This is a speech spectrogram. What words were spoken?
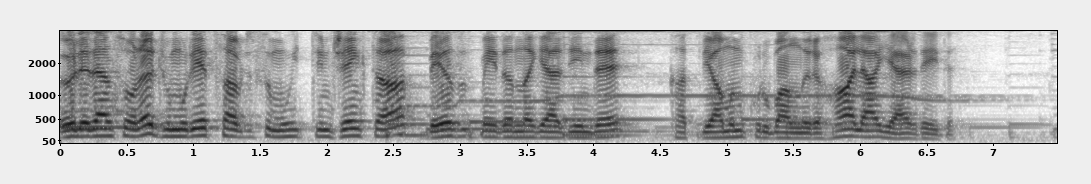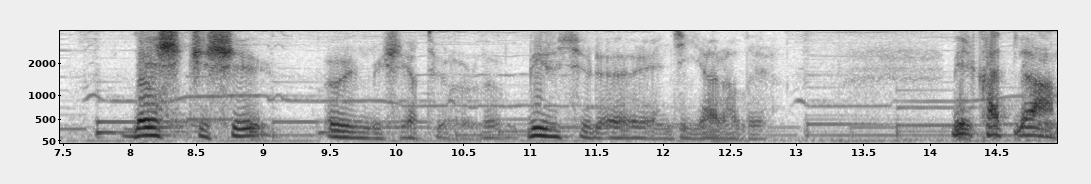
Öğleden sonra Cumhuriyet Savcısı Muhittin Cenkdağ Beyazıt Meydanı'na geldiğinde katliamın kurbanları hala yerdeydi. Beş kişi ölmüş yatıyordu. Bir sürü öğrenci yaralı. Bir katliam.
